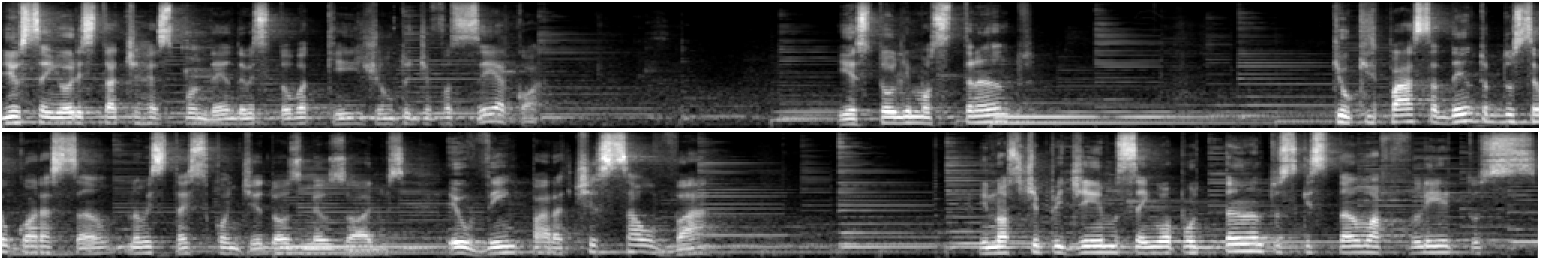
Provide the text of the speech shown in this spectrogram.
E o Senhor está te respondendo: Eu estou aqui junto de você agora. E estou lhe mostrando que o que passa dentro do seu coração não está escondido aos meus olhos. Eu vim para te salvar. E nós te pedimos, Senhor, por tantos que estão aflitos,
